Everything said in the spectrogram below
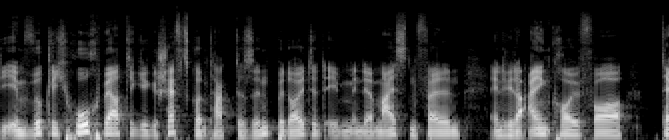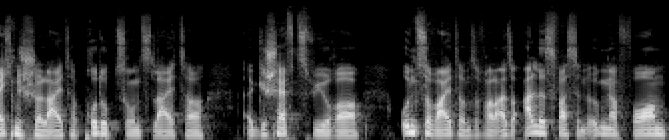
die eben wirklich hochwertige Geschäftskontakte sind. Bedeutet eben in den meisten Fällen entweder Einkäufer, technische Leiter, Produktionsleiter, äh, Geschäftsführer und so weiter und so fort. Also alles, was in irgendeiner Form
